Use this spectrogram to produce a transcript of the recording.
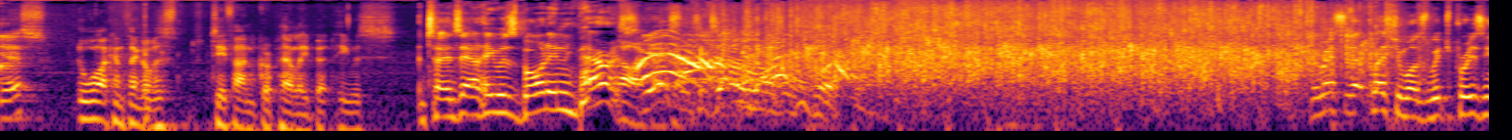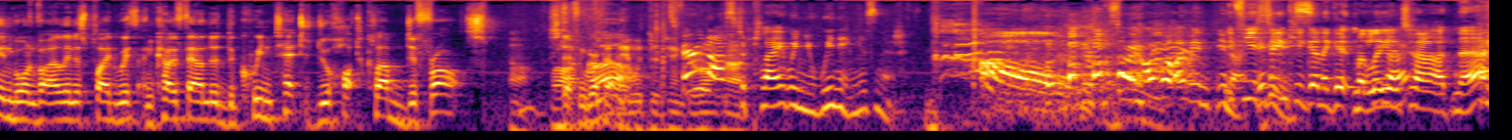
Yes. All I can think of is Stéphane Grappelli, but he was. It turns out he was born in Paris. Oh, okay. yes, that's exactly what I was looking for. The rest of that question was which Parisian-born violinist played with and co-founded the Quintet du Hot Club de France? Oh, Stéphane right. Grappelli. Yeah, with the Very nice heart. to play when you're winning, isn't it? oh. Sorry, oh, well, I mean, you know, If you think is. you're going to get my leotard now.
